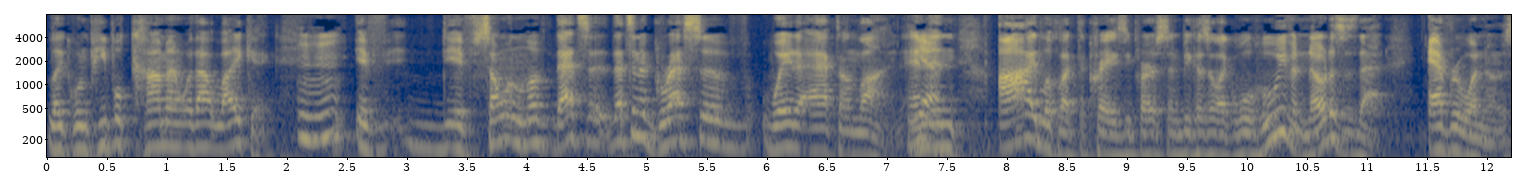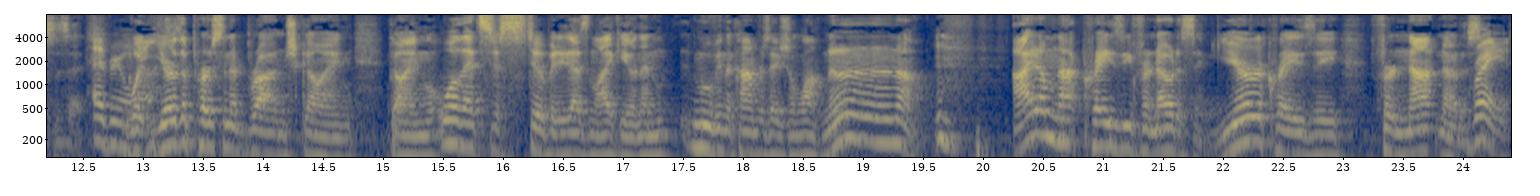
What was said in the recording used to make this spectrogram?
like when people comment without liking. Mm-hmm. If if someone look, that's a, that's an aggressive way to act online. And Yeah. then I look like the crazy person because they're like, well, who even notices that? Everyone notices it. Everyone What you're the person at brunch going, going, well, that's just stupid. He doesn't like you, and then moving the conversation along. No, no, no, no, no. I am not crazy for noticing. You're crazy for not noticing. Right.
